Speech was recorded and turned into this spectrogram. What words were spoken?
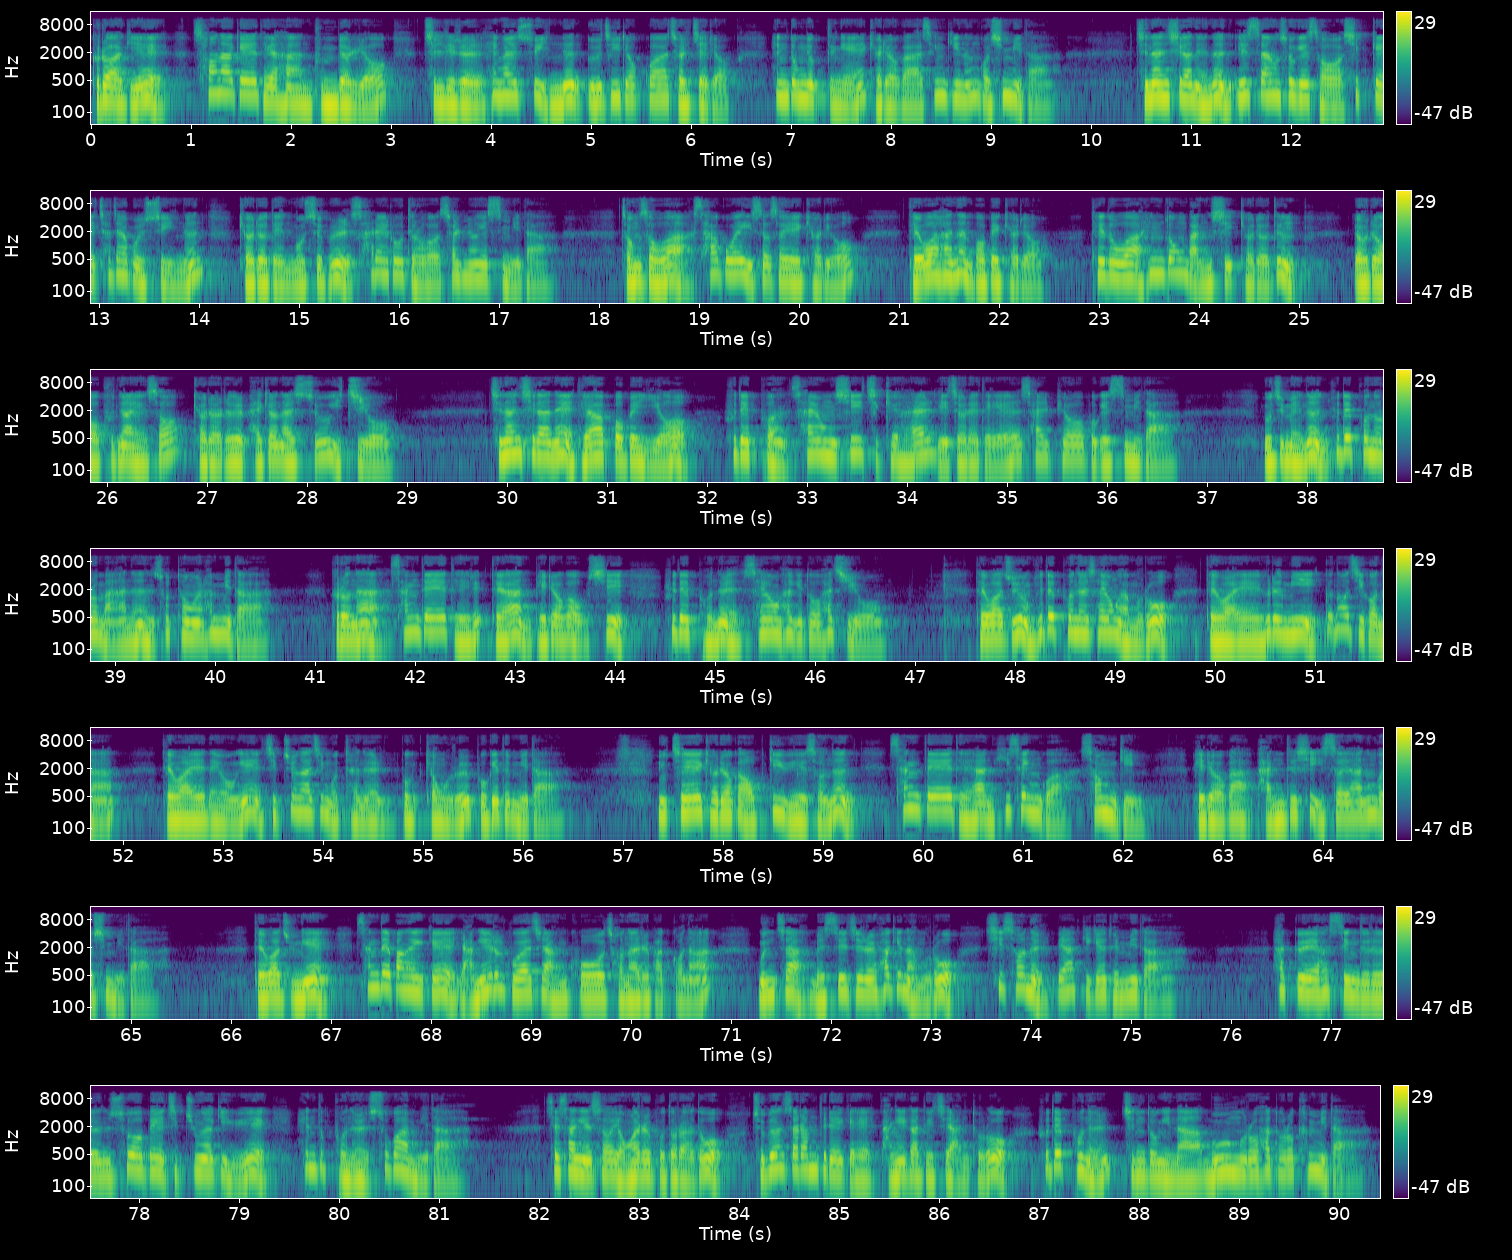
그러하기에 선악에 대한 분별력, 진리를 행할 수 있는 의지력과 절제력, 행동력 등의 결여가 생기는 것입니다. 지난 시간에는 일상 속에서 쉽게 찾아볼 수 있는 결여된 모습을 사례로 들어 설명했습니다. 정서와 사고에 있어서의 결여, 대화하는 법의 결여, 태도와 행동 방식 결여 등 여러 분야에서 결여를 발견할 수 있지요. 지난 시간에 대화법에 이어 휴대폰 사용 시 지켜야 할 예절에 대해 살펴보겠습니다. 요즘에는 휴대폰으로 많은 소통을 합니다. 그러나 상대에 대한 배려가 없이 휴대폰을 사용하기도 하지요. 대화 중 휴대폰을 사용하므로 대화의 흐름이 끊어지거나 대화의 내용에 집중하지 못하는 경우를 보게 됩니다. 육체의 결여가 없기 위해서는 상대에 대한 희생과 섬김, 배려가 반드시 있어야 하는 것입니다. 대화 중에 상대방에게 양해를 구하지 않고 전화를 받거나 문자, 메시지를 확인함으로 시선을 빼앗기게 됩니다. 학교의 학생들은 수업에 집중하기 위해 핸드폰을 수거합니다. 세상에서 영화를 보더라도 주변 사람들에게 방해가 되지 않도록 휴대폰을 진동이나 무음으로 하도록 합니다.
